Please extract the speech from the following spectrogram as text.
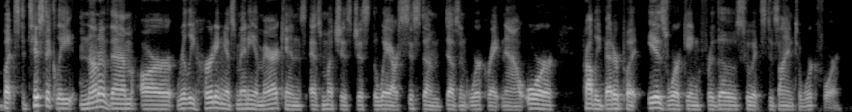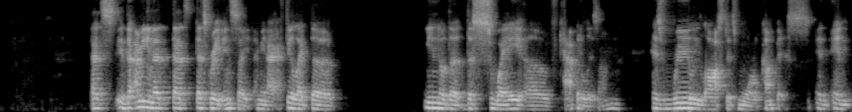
but statistically, none of them are really hurting as many Americans as much as just the way our system doesn't work right now, or probably better put, is working for those who it's designed to work for. That's, I mean, that that's that's great insight. I mean, I feel like the, you know, the the sway of capitalism has really lost its moral compass, and and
